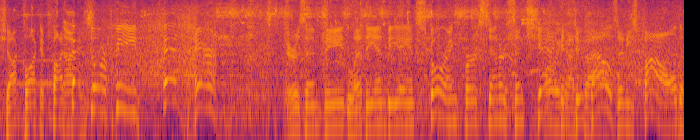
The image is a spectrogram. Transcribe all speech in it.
Shot clock at five. Nice. Backdoor feed. And Harris. Here's Embiid. Led the NBA in scoring. First center since Shaq Oh, in got 2000. He's fouled.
